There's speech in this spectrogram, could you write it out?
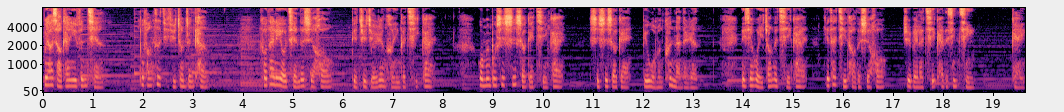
不要小看一分钱，不妨自己去挣挣看。口袋里有钱的时候，别拒绝任何一个乞丐。我们不是施舍给乞丐，是施舍给比我们困难的人。那些伪装的乞丐，也在乞讨的时候具备了乞丐的心情。给，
